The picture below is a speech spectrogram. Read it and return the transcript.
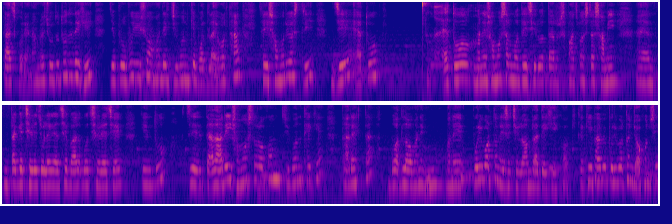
কাজ করেন। আমরা চতুর্থতে দেখি যে প্রভু যিশু আমাদের জীবনকে বদলায়। অর্থাৎ সেই সমরীয় স্ত্রী যে এত এত মানে সমস্যার মধ্যে ছিল। তার পাঁচ পাঁচটা স্বামী তাকে ছেড়ে চলে গেছে বা ও ছেড়েছে। কিন্তু যে তার এই সমস্ত রকম জীবন থেকে তার একটা বদলাও মানে মানে পরিবর্তন এসেছিল, আমরা দেখি। কীভাবে পরিবর্তন? যখন সে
